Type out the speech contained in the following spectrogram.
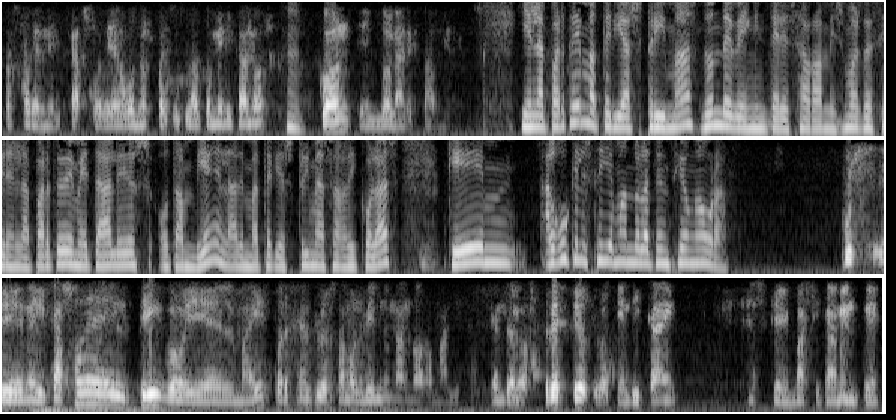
pasar en el caso de algunos países latinoamericanos, hmm. con el dólar estadounidense. Y en la parte de materias primas, ¿dónde ven interés ahora mismo? Es decir, en la parte de metales o también en la de materias primas agrícolas, ¿qué, mm, ¿algo que le esté llamando la atención ahora? Pues eh, en el caso del trigo y el maíz, por ejemplo, estamos viendo una normalización de los precios, lo que indica es que básicamente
